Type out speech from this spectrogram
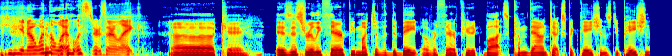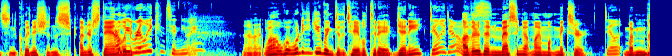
you, you know when the loyal listeners are like, Okay. Is this really therapy? Much of the debate over therapeutic bots come down to expectations. Do patients and clinicians understand "Are we limit- really continuing?" All right. Well, wh- what did you bring to the table today, Jenny? Daily dose. Other than messing up my m- mixer. Daily, My m-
